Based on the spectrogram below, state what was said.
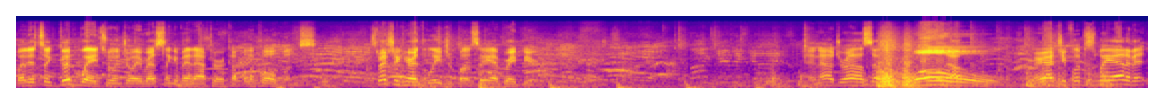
but it's a good way to enjoy a wrestling event after a couple of cold ones, especially here at the Legion Post. They have great beer. And now Jorel says, Whoa. Mariachi flips his way out of it.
